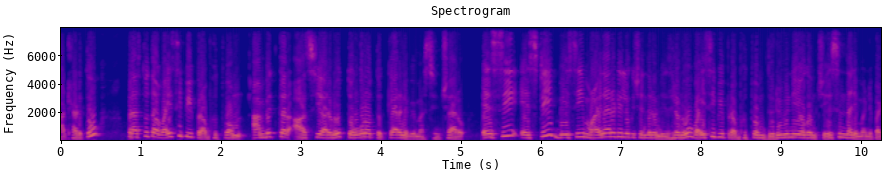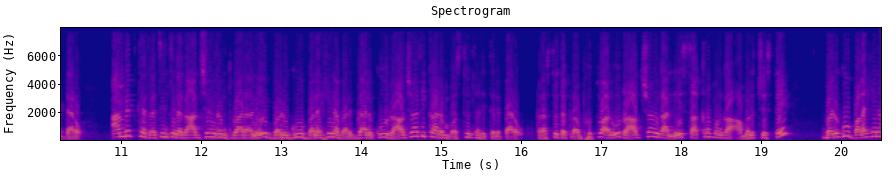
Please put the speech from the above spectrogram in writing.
మాట్లాడుతూ ప్రస్తుత వైసీపీ ప్రభుత్వం అంబేద్కర్ ఆశయాలను తొంగలో తొక్కారని విమర్శించారు. ఎస్సీ ఎస్టీ బీసీ మైనారిటీలకు చెందిన నిధులను వైసీపీ ప్రభుత్వం దుర్వినియోగం చేసిందని మండిపడ్డారు. అంబేద్కర్ రచించిన రాజ్యాంగం ద్వారానే బడుగు బలహీన వర్గాలకు రాజాధికారం వస్తుందని తెలిపారు. ప్రస్తుత ప్రభుత్వాలు రాజ్యాంగాన్ని సక్రమంగా అమలు చేస్తే బడుగు బలహీన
